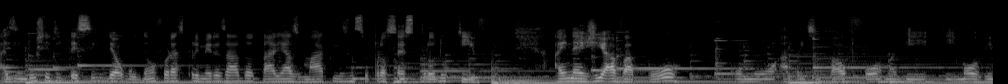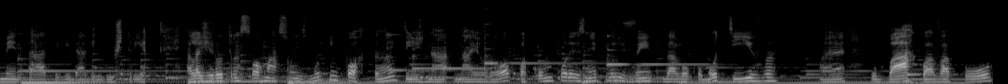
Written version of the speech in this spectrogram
as indústrias de tecido de algodão foram as primeiras a adotarem as máquinas em seu processo produtivo. A energia a vapor como a principal forma de, de, movimentar a atividade industrial. Ela gerou transformações muito importantes na, na Europa, como, por exemplo, o invento da locomotiva, né, o barco a vapor,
